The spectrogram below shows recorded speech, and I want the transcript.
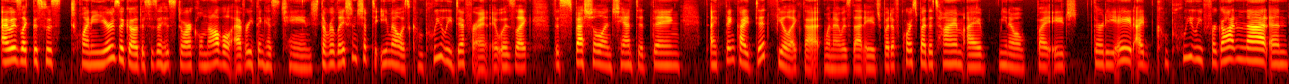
I was like, this was 20 years ago. This is a historical novel. Everything has changed. The relationship to email was completely different. It was like the special, enchanted thing. I think I did feel like that when I was that age. But of course, by the time I, you know, by age 38, I'd completely forgotten that. And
